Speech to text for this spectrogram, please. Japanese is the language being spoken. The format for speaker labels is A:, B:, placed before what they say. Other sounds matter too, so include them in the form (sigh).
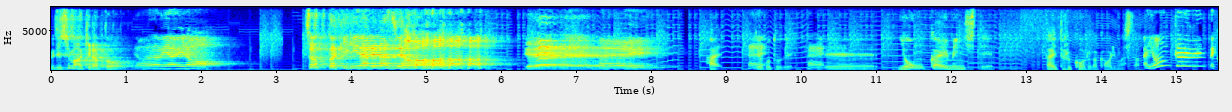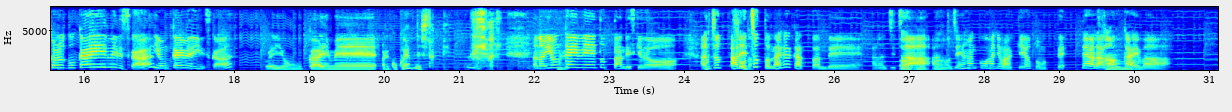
A: 藤島明と
B: 山田みやびの
A: ちょっと気になるラジオ。(laughs) イエーイ。はい、
B: はい。
A: ということで、
B: はい。
A: えー、4回目にしてタイトルコールが変わりました。
B: あ4回目？これ5回目ですか？4回目でいいんですか？
A: これ4回目あれ5回目でしたっけ？(laughs)
B: あの4回目撮ったんですけどあのちょっとあれちょっと長かったんであの実は、
A: うんうんうん。
B: あの前半後半に分けようと思って。だから今回は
